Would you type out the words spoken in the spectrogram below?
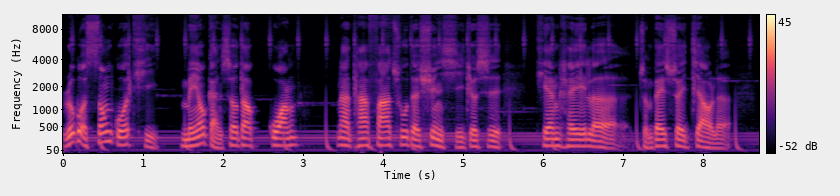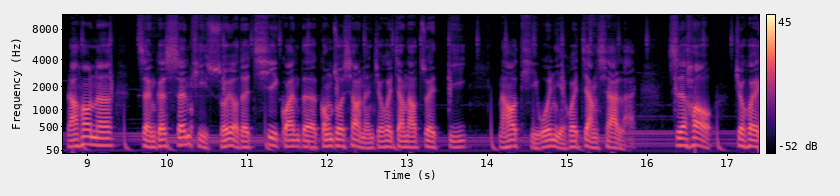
如果松果体没有感受到光，那它发出的讯息就是天黑了，准备睡觉了。然后呢，整个身体所有的器官的工作效能就会降到最低，然后体温也会降下来，之后就会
